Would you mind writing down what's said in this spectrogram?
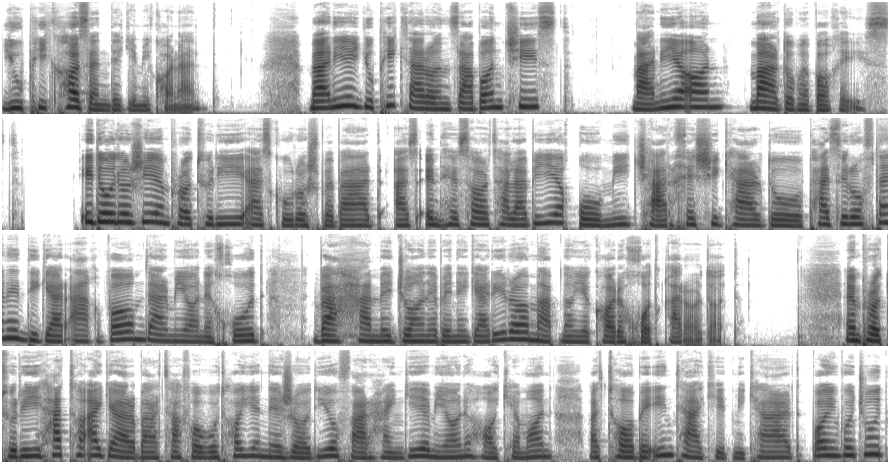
یوپیک ها زندگی می کنند. معنی یوپیک در آن زبان چیست؟ معنی آن مردم واقعی است. ایدولوژی امپراتوری از کوروش به بعد از انحصار طلبی قومی چرخشی کرد و پذیرفتن دیگر اقوام در میان خود و همه جانب نگری را مبنای کار خود قرار داد. امپراتوری حتی اگر بر تفاوت‌های نژادی و فرهنگی میان حاکمان و تابعین تاکید می‌کرد با این وجود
